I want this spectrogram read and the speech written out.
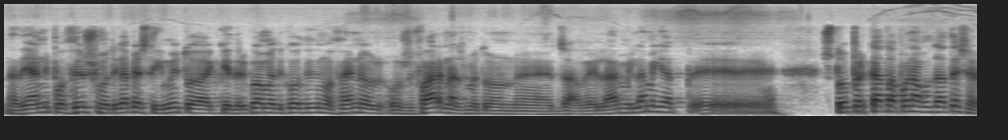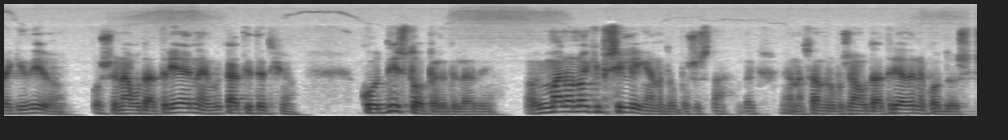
Δηλαδή, αν υποθέσουμε ότι κάποια στιγμή το κεντρικό αμυντικό δίδυμο θα είναι ο, ο Σβάρνας με τον ε, Τζαβέλα, μιλάμε για ε, στόπερ κάτω από ένα 84 και δύο. Όσο ένα 83 είναι κάτι τέτοιο. Κοντή στόπερ δηλαδή. Μάλλον όχι ψηλή για να το πω σωστά. Ένας άνθρωπος ένα 83 δεν είναι κοντός.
